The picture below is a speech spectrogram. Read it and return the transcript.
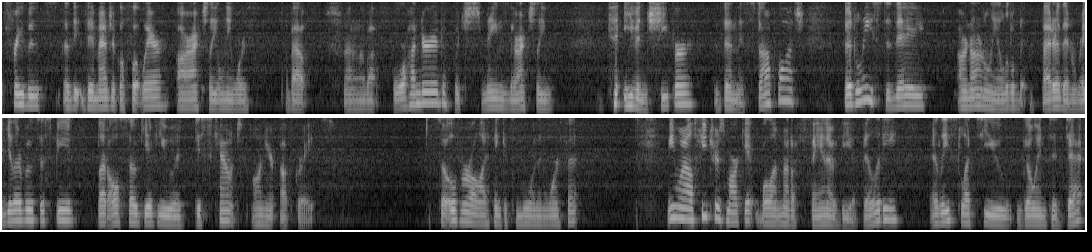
free boots, uh, the, the magical footwear, are actually only worth about, I don't know, about 400, which means they're actually even cheaper than the stopwatch, but at least they are not only a little bit better than regular boots of speed, but also give you a discount on your upgrades. So overall, I think it's more than worth it. Meanwhile, futures market, while I'm not a fan of the ability, at least lets you go into debt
